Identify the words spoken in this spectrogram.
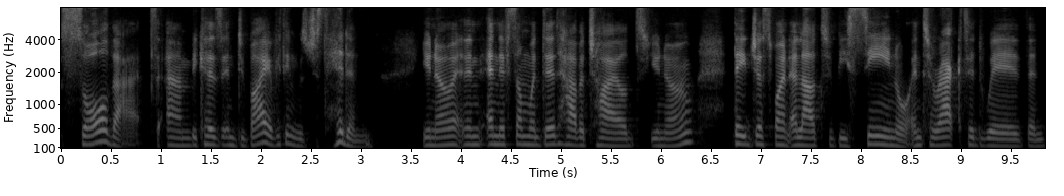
saw that um, because in Dubai everything was just hidden you know and and if someone did have a child you know they just weren't allowed to be seen or interacted with and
